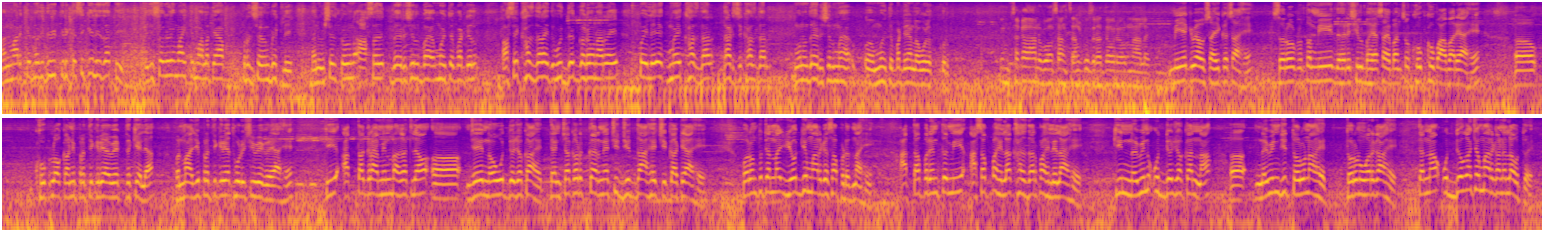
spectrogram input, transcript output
आणि मार्केटमध्ये ती विक्री कशी केली जाते त्याची सगळी माहिती मला त्या प्रदर्शनात भेटली. आणि विशेष करून असं धैर्यशील बा मोहिते पाटील असे खासदार आहेत उद्योग घडवणारे पहिले एकमय खासदार धाडशी खासदार म्हणून धैर्यशील महा मोहिते पाटील यांना ओळख करतो तुमचा काय अनुभव सांगचाल गुजरात दौऱ्यावरून आलाय तुम्ही. मी एक व्यावसायिकच आहे. सर्वप्रथम मी धैर्यशील भैयासाहेबांचं खूप खूप आभारी आहे. अ, खूप लोकांनी प्रतिक्रिया व्यक्त केल्या पण माझी प्रतिक्रिया थोडीशी वेगळी आहे की आत्ता ग्रामीण भागातल्या अ, जे नवउद्योजक आहेत त्यांच्याकडं करण्याची जिद्द आहे चिकाटी आहे. परंतु त्यांना योग्य मार्ग सापडत नाही. आत्तापर्यंत मी असा पहिला खासदार पाहिलेला आहे की नवीन उद्योजकांना अ, नवीन जी तरुण आहेत तरुण वर्ग आहे त्यांना उद्योगाच्या मार्गाने लावतो आहे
